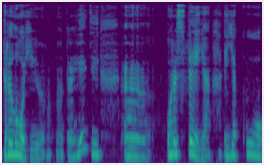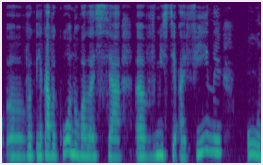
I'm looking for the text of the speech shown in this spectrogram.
трилогію е, трагедій. Орестея, яку, яка виконувалася в місті Афіни у,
